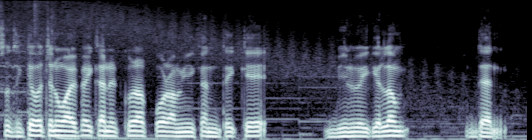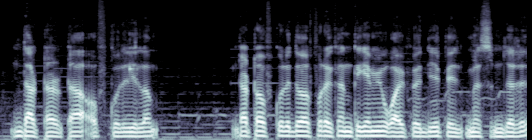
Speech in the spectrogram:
সো দেখতে পাচ্ছেন ওয়াইফাই কানেক্ট করার পর আমি এখান থেকে বের হয়ে গেলাম। দেন ডাটাটা অফ করে দিলাম। ডাটা অফ করে দেওয়ার পর এখান থেকে আমি ওয়াইফাই দিয়ে পেজ মেসেঞ্জারে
